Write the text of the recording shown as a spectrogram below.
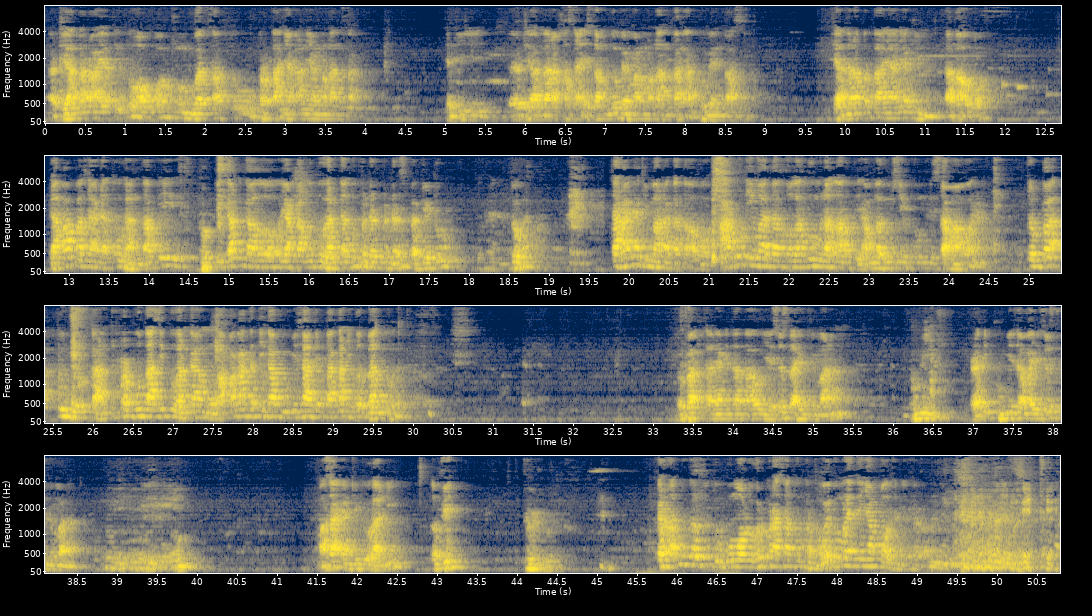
Nah, di antara ayat itu Allah membuat satu pertanyaan yang menantang. Jadi eh, di antara khasnya Islam itu memang menantang argumentasi. Di antara pertanyaannya gini, kata Allah, Gak apa-apa saya ada Tuhan, tapi buktikan kalau yang kamu Tuhan itu benar-benar sebagai itu Tuhan. Caranya gimana kata Allah? Aku ni mada kolaku minal arti amlahu sibum samawati. Coba tunjukkan reputasi Tuhan kamu. Apakah ketika bumi saya ciptakan ikut bantu? Coba misalnya kita tahu Yesus lahir di mana? Bumi. Berarti bumi sama Yesus di mana? Bumi. Masa yang dituhani lebih dulu? Karena juga itu, mau luhur merasa Tuhan. Oh itu melihatnya Paul jadi melihatnya.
